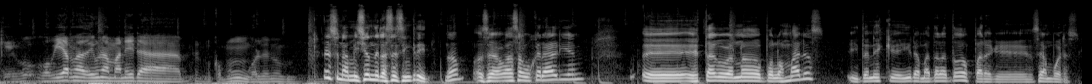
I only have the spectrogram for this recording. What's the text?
que go- gobierna de una manera común. golpe- Es una misión del Assassin's Creed, ¿no? O sea, vas a buscar a alguien, eh, está gobernado por los malos y tenés que ir a matar a todos para que sean buenos.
